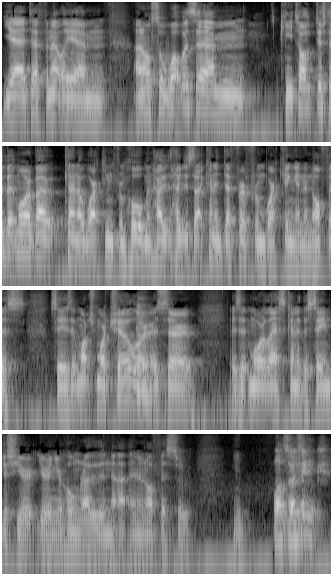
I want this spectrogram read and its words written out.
Yeah, definitely. Um, and also, what was um, can you talk just a bit more about kind of working from home and how how does that kind of differ from working in an office? Say, is it much more chill or is there is it more or less kind of the same? Just you're you're in your home rather than uh, in an office. So, well, so I think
